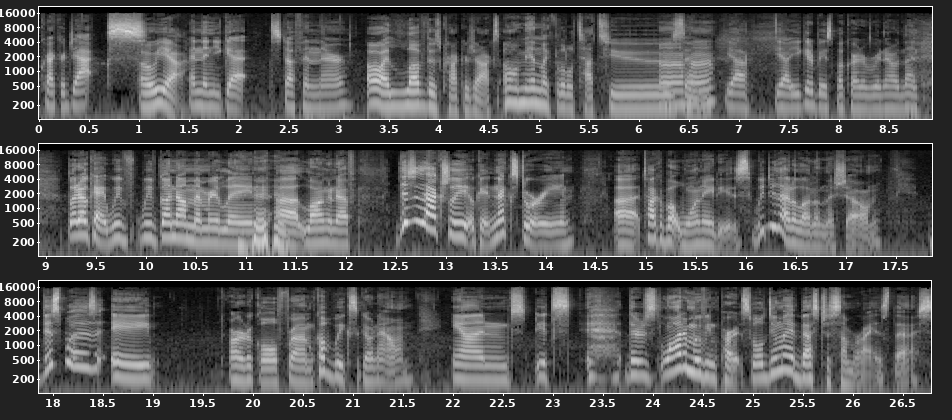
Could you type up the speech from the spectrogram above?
Cracker Jacks. oh yeah. and then you get stuff in there. Oh, I love those Cracker Jacks. Oh man, like the little tattoos Uh-huh. and Yeah, yeah, you get a baseball card every now and then. But okay, we've we've gone down memory lane uh, long enough. This is actually okay. Next story. Uh, talk about 180s. We do that a lot on the show. This was a article from a couple weeks ago now, and it's there's a lot of moving parts. So I'll do my best to summarize this.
